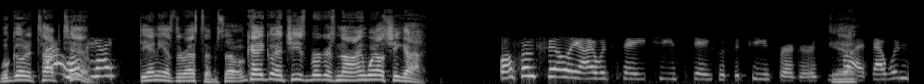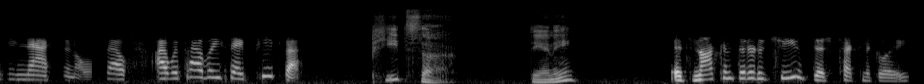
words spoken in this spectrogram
we'll go to top Oh, ten. okay. Danny has the rest of them. So okay, go ahead. Cheeseburgers nine. What else you got? Well, from Philly, I would say cheesesteaks with the cheeseburgers, Yeah. but that wouldn't be national. So I would probably say pizza. Pizza. Danny. It's not considered a cheese dish technically.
